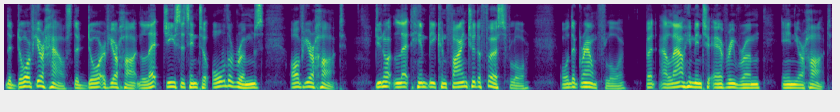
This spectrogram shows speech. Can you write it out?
the door of your house, the door of your heart. Let Jesus into all the rooms of your heart. Do not let him be confined to the first floor or the ground floor but allow him into every room in your heart.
